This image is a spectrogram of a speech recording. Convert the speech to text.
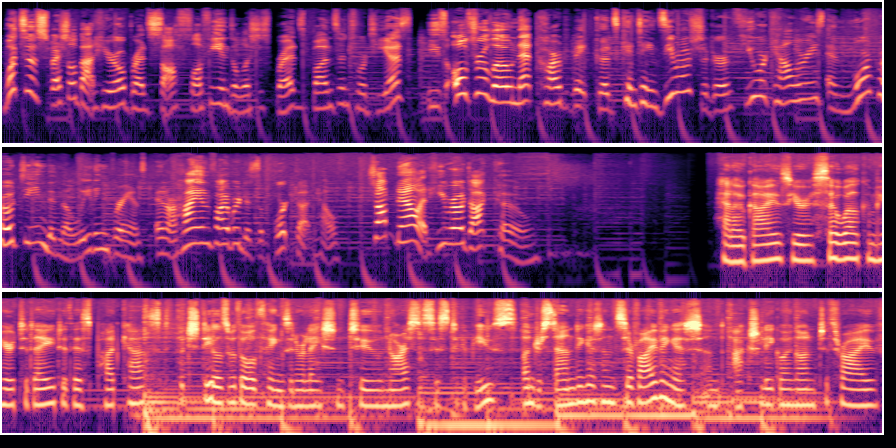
What's so special about Hero Bread's soft, fluffy, and delicious breads, buns, and tortillas? These ultra low net carb baked goods contain zero sugar, fewer calories, and more protein than the leading brands, and are high in fiber to support gut health. Shop now at hero.co. Hello, guys. You're so welcome here today to this podcast, which deals with all things in relation to narcissistic abuse, understanding it and surviving it, and actually going on to thrive.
